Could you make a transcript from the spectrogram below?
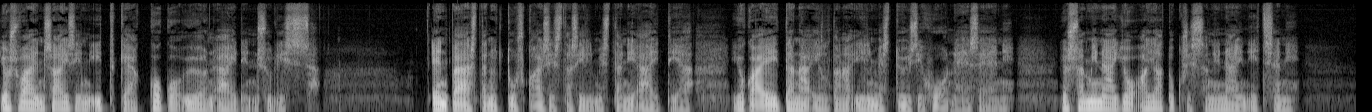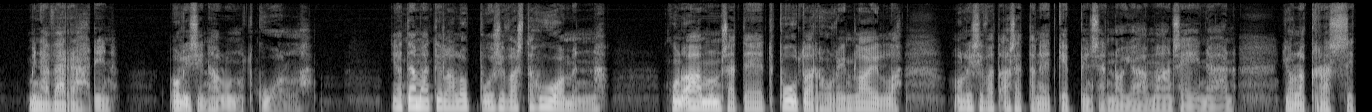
jos vain saisin itkeä koko yön äidin sylissä. En päästänyt tuskaisista silmistäni äitiä, joka ei tänä iltana ilmestyisi huoneeseeni, jossa minä jo ajatuksissani näin itseni. Minä värähdin, olisin halunnut kuolla. Ja tämä tila loppuisi vasta huomenna, kun aamun säteet puutarhurin lailla olisivat asettaneet keppinsä nojaamaan seinään, jolla krassit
